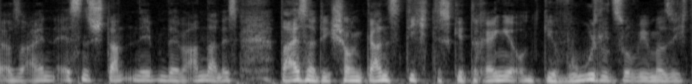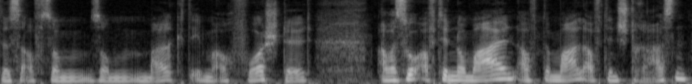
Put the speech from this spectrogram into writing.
also ein Essensstand neben dem anderen ist. Da ist natürlich schon ganz dichtes Gedränge und Gewusel, so wie man sich das auf so einem, so einem Markt eben auch vorstellt. Aber so auf den normalen, auf normal auf den Straßen,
